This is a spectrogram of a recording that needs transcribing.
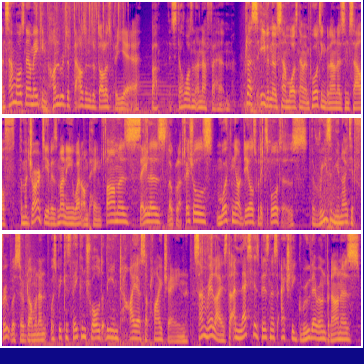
and Sam was now making hundreds of thousands of dollars per year, but it still wasn't enough for him. Plus, even though Sam was now importing bananas himself, the majority of his money went on paying farmers, sailors, local officials, and working out deals with exporters. The reason United Fruit was so dominant was because they controlled the entire supply chain. Sam realized that unless his business actually grew their own bananas,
